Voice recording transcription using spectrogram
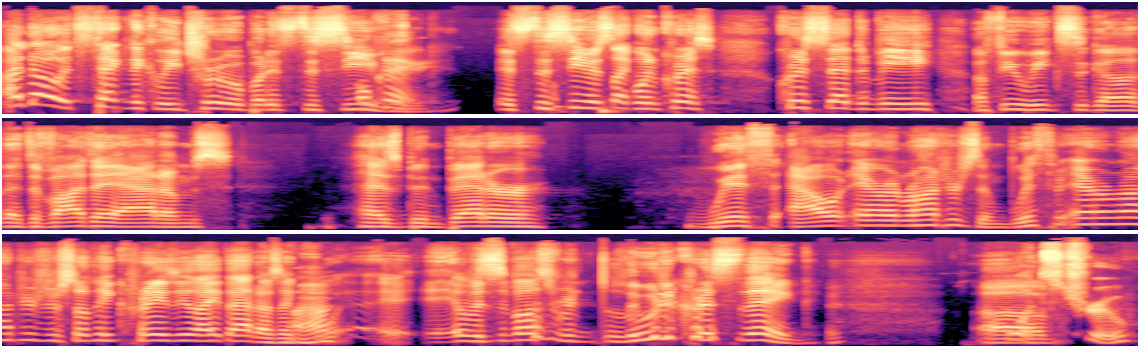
I know it's technically true, but it's deceiving. Okay. It's deceiving. It's like when Chris Chris said to me a few weeks ago that Davante Adams has been better without Aaron Rodgers than with Aaron Rodgers or something crazy like that. I was like, Uh-huh. It it was the most ludicrous thing. well, Um, it's true.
